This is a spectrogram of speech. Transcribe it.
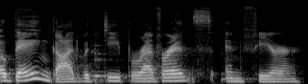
obeying God with deep reverence and fear.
